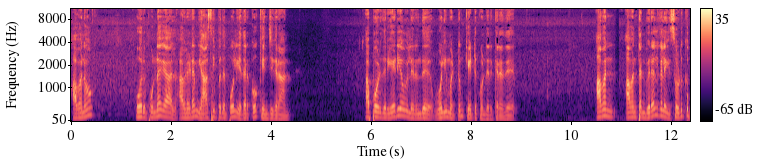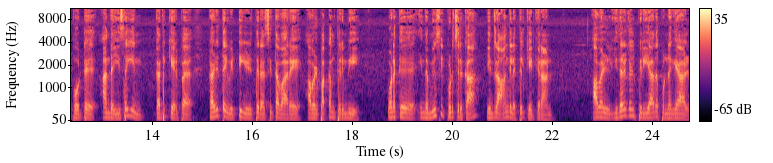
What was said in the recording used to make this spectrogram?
அவனோ ஒரு புன்னகையால் அவளிடம் யாசிப்பது போல் எதற்கோ கெஞ்சுகிறான். அப்பொழுது ரேடியோவிலிருந்து ஒளி மட்டும் கேட்டுக்கொண்டிருக்கிறது. அவன் அவன் தன் விரல்களை சொடுக்கு போட்டு அந்த இசையின் கதிக்கேற்ப கழுத்தை வெட்டி இழுத்து ரசித்தவாறே அவள் பக்கம் திரும்பி உனக்கு இந்த மியூசிக் பிடிச்சிருக்கா? என்று ஆங்கிலத்தில் கேட்கிறான். அவள் இதழ்கள் பிரியாத புன்னகையால்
